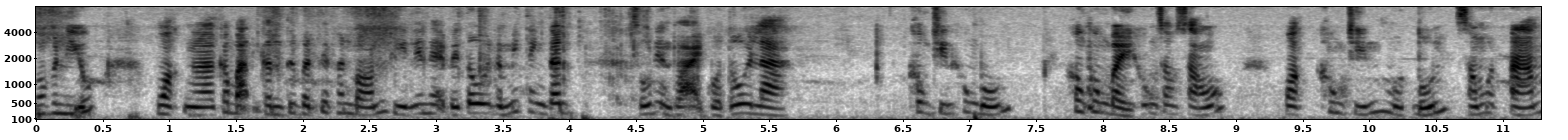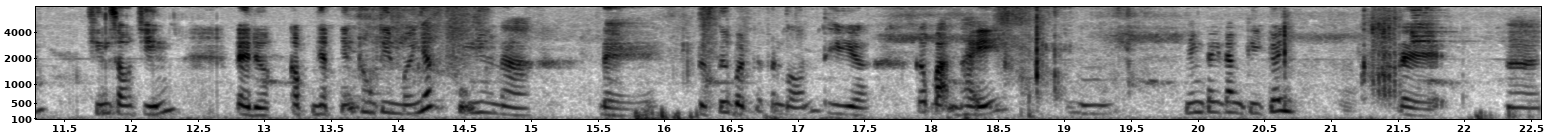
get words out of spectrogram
Ngô Văn Hữu hoặc à, các bạn cần tư vấn về phân bón thì liên hệ với tôi là Mít Thanh Tân. Số điện thoại của tôi là 0904 007 066 hoặc 0914 618 969 để được cập nhật những thông tin mới nhất cũng như là để được tư vấn về phân bón thì à, các bạn hãy ừ, nhanh tay đăng ký kênh để à,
